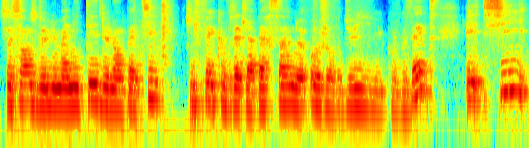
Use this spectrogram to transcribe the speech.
ce sens de l'humanité, de l'empathie, qui fait que vous êtes la personne aujourd'hui que vous êtes. Et si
